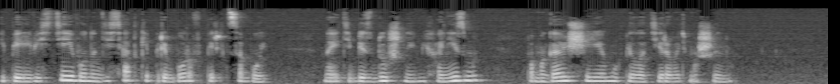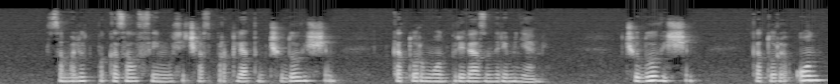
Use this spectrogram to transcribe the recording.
и перевести его на десятки приборов перед собой – на эти бездушные механизмы, помогающие ему пилотировать машину. Самолет показался ему сейчас проклятым чудовищем, к которому он привязан ремнями. Чудовищем, которое он,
